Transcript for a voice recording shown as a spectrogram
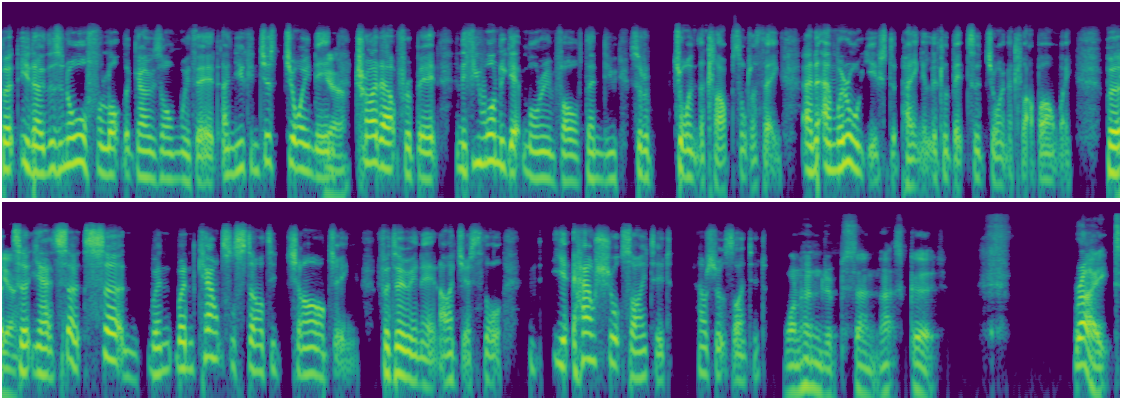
but you know, there's an awful lot that goes on with it. And you can just join in, Yeah. try it out for a bit. And if you want to get more involved, then you sort of join the club sort of thing. And and we're all used to paying a little bit to join a club, aren't we? Yeah. But uh, yeah, so certain when when council started charging for doing it, I just thought, yeah, how short-sighted. How short-sighted. 100%. That's good. Right.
